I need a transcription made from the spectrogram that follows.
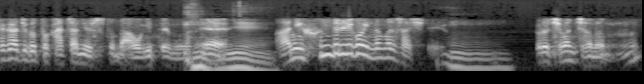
해가지고 또 가짜 뉴스도 나오기 때문에 예. 많이 흔들리고 있는 건 사실이에요. 음. 그렇지만 저는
